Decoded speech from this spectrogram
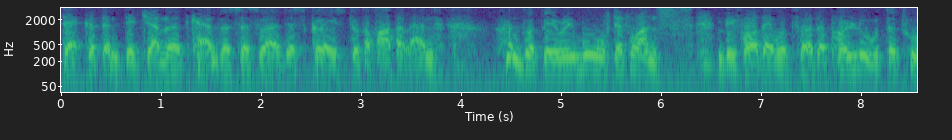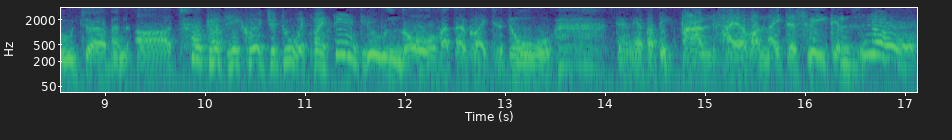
decadent, degenerate canvases were a disgrace to the fatherland and would be removed at once before they would further pollute the true German art. What are they going to do with my paintings? You know what they're going to do. They'll have a big bonfire one night this week and... No.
